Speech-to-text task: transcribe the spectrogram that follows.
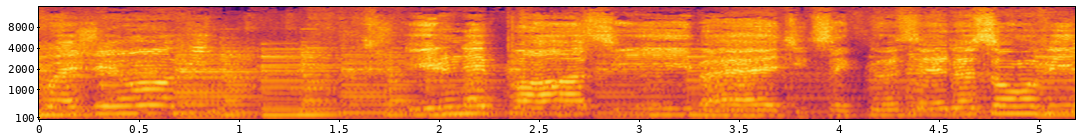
quoi j'ai envie. Il n'est pas si bête, il sait que c'est de son vie.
